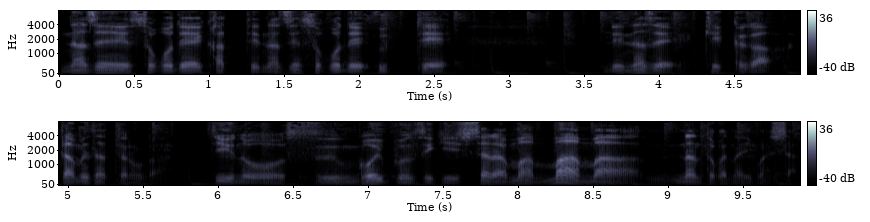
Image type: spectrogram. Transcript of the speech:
なぜそこで買って、なぜそこで売って、で、なぜ結果がダメだったのかっていうのをすごい分析したら、まあまあまあ、なんとかなりました。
